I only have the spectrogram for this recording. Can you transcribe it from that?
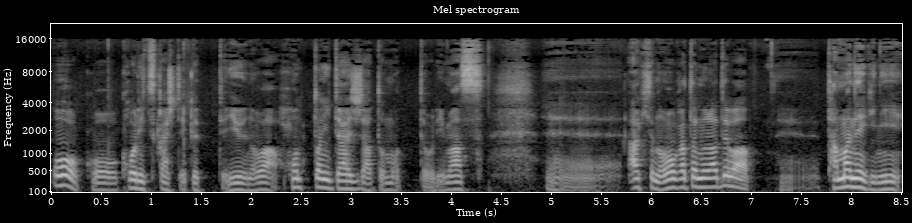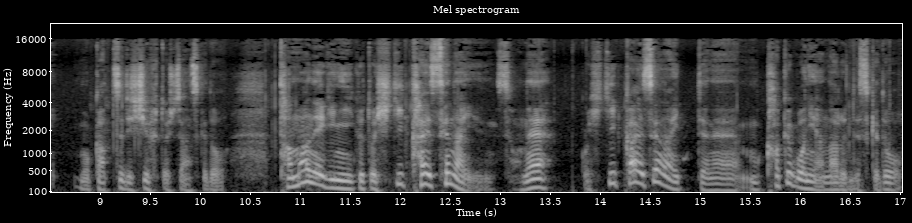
をこう効率化していくっていうのは本当に大事だと思っております。えー、秋田の大型村では、えー、玉ねぎにもうがっつりシフトしたんですけど玉ねぎに行くと引き返せないんですよね。これ引き返せないってねもう覚悟にはなるんですけど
